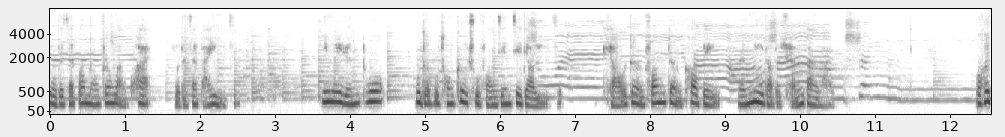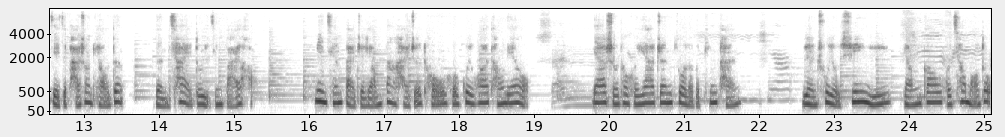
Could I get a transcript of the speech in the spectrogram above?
有的在帮忙分碗筷，有的在摆椅子。因为人多，不得不从各处房间借调椅子，条凳、方凳、靠背椅，能觅到的全搬来。我和姐姐爬上条凳，冷菜都已经摆好，面前摆着凉拌海蜇头和桂花糖莲藕。鸭舌头和鸭胗做了个拼盘，远处有熏鱼、羊羔和炝毛豆，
